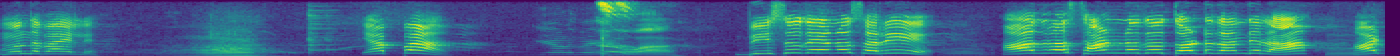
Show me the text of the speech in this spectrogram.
ಮುಂದೆ ಬಾಯಿಲಿ ಯಪ್ಪ. ಬಿಸುದೇನೋ ಸರಿ ಆದ್ರ ಸಣ್ಣದು ದೊಡ್ಡದು ಅಂದಿಲ್ಲ. ಅಡ್ಡ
